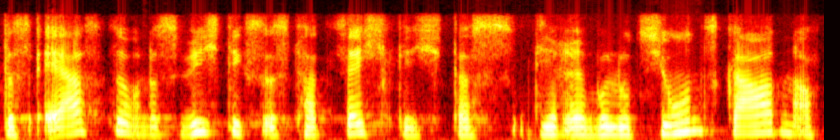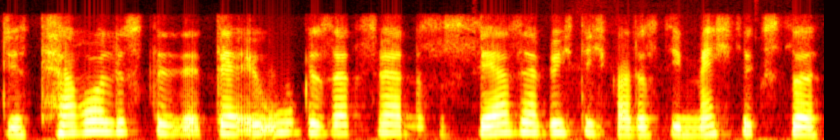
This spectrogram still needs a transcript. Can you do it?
Das Erste und das Wichtigste ist tatsächlich, dass die Revolutionsgarden auf die Terrorliste der EU gesetzt werden. Das ist sehr, sehr wichtig, weil das die mächtigste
